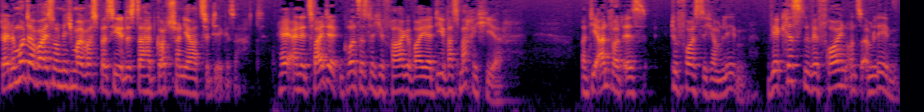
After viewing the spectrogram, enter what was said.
Deine Mutter weiß noch nicht mal, was passiert ist. Da hat Gott schon Ja zu dir gesagt. Hey, eine zweite grundsätzliche Frage war ja die, was mache ich hier? Und die Antwort ist, du freust dich am Leben. Wir Christen, wir freuen uns am Leben.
